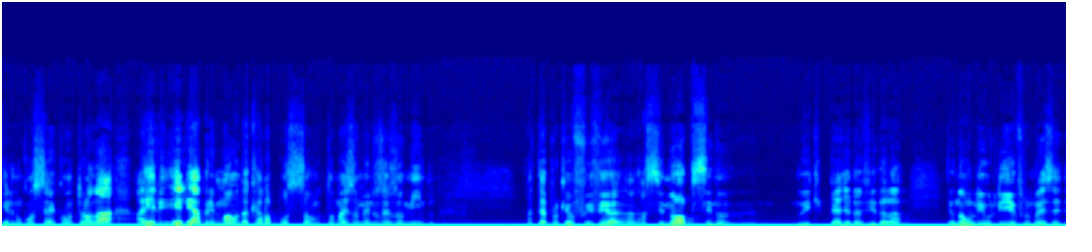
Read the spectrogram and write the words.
que ele não consegue controlar. Aí ele, ele abre mão daquela poção. Estou mais ou menos resumindo. Até porque eu fui ver a, a sinopse no, no Wikipédia da vida lá. Eu não li o livro, mas é,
